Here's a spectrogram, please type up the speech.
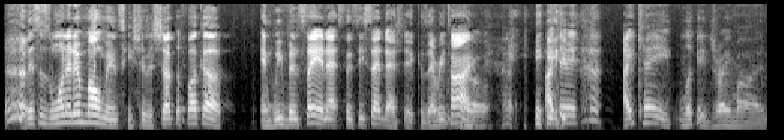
This is one of them moments he should have shut the fuck up. And we've been saying that since he said that shit. Because every time, Bro, I can't. I can't look at Draymond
